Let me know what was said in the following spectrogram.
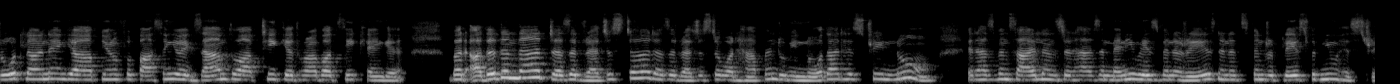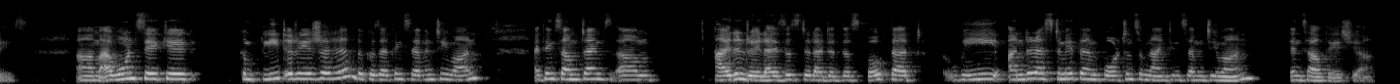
rote learning ya you know for passing your exam to aap theek but other than that does it register? Does it register what happened? Do we know that history? No. It has been silenced. It has in many ways been erased and it's been replaced with new histories. Um, i won't say ke complete erasure hai because i think 71 i think sometimes um, I didn't realize this till I did this book that we underestimate the importance of 1971 in South Asia,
